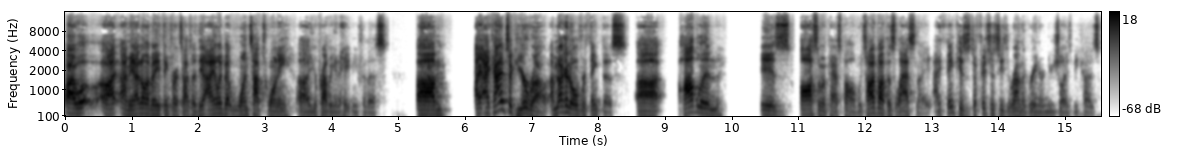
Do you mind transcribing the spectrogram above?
All right. Well, I, I mean, I don't have anything for a top ten. I only bet one top twenty. Uh, you're probably gonna hate me for this. Um, I, I kind of took your route. I'm not gonna overthink this. Uh, Hovland is awesome at paspalum. We talked about this last night. I think his deficiencies around the green are neutralized because,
